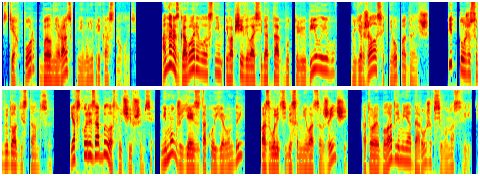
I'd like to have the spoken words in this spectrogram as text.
С тех пор Белл ни разу к нему не прикоснулась. Она разговаривала с ним и вообще вела себя так, будто любила его, но держалась от него подальше. Пит тоже соблюдал дистанцию. Я вскоре забыл о случившемся. Не мог же я из-за такой ерунды позволить себе сомневаться в женщине, которая была для меня дороже всего на свете.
